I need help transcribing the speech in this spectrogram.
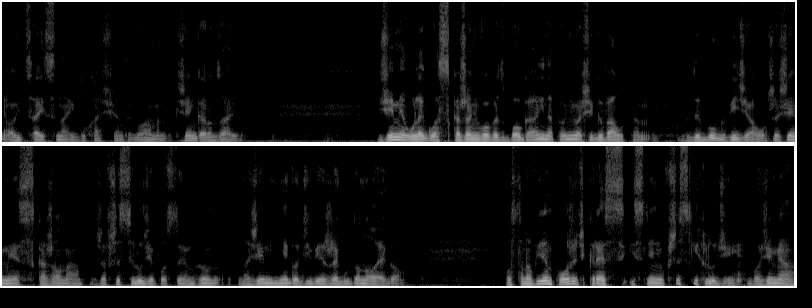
imię Ojca i Syna i Ducha Świętego. Amen. Księga Rodzaju. Ziemia uległa skażeniu wobec Boga i napełniła się gwałtem. Gdy Bóg widział, że ziemia jest skażona, że wszyscy ludzie postępują na ziemi niegodziwie, rzekł do Noego. Postanowiłem położyć kres istnieniu wszystkich ludzi, bo ziemia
